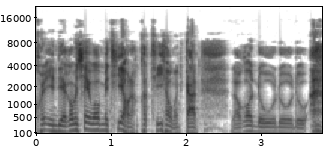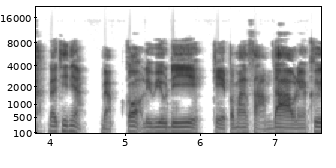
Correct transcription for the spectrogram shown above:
คนอินเดียก็ไม่ใช่ว่าไม่เที่ยวนะก็เที่ยวเหมือนกัน แล้วก็ดูดูดูอะได้ที่เนี่ยแบบก็รีวิวดี เกรดประมาณ 3 ดาวเลยคือ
